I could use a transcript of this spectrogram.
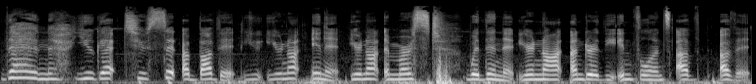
then you get to sit above it. You you're not in it. You're not immersed within it. You're not under the influence of of it.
